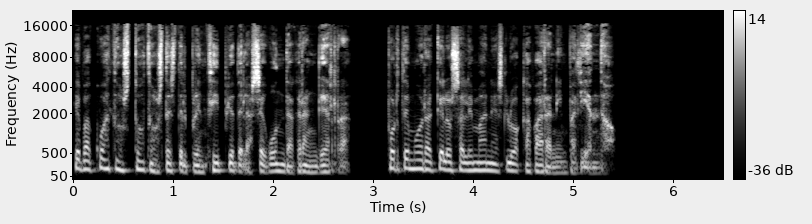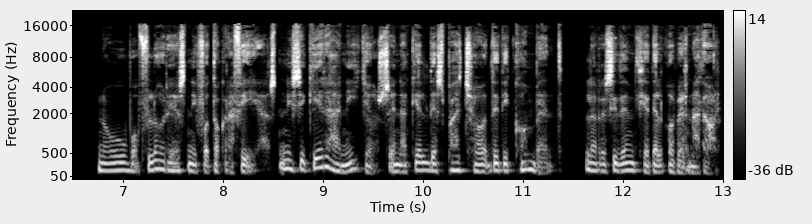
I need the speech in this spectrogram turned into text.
evacuados todos desde el principio de la Segunda Gran Guerra, por temor a que los alemanes lo acabaran invadiendo. No hubo flores ni fotografías, ni siquiera anillos en aquel despacho de The Convent, la residencia del gobernador.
